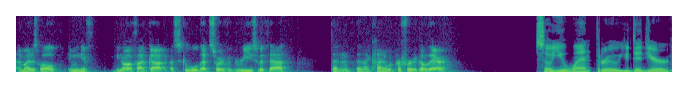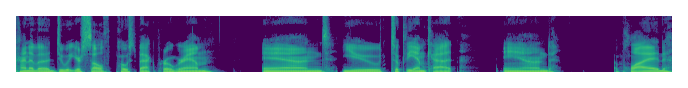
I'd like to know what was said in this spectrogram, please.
I might as well, I mean, if you know, if I've got a school that sort of agrees with that, then then I kind of would prefer to go there. So you went through, you did your kind of a do-it-yourself post-bac program, and you took the MCAT and applied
